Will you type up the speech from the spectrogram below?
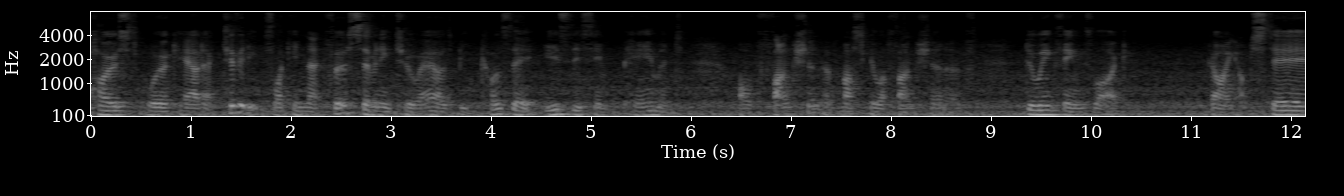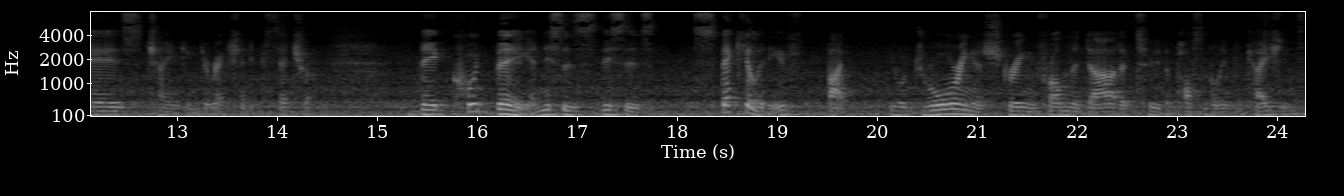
post-workout activities. Like in that first 72 hours, because there is this impairment of function, of muscular function, of doing things like going upstairs, changing direction, etc. There could be, and this is this is speculative, but you're drawing a string from the data to the possible implications.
